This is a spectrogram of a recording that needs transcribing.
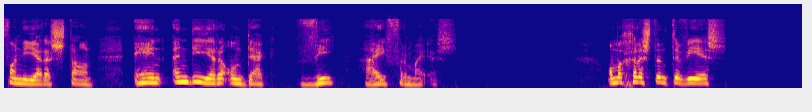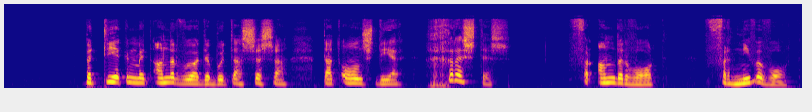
van die Here staan en in die Here ontdek wie hy vir my is. Om 'n Christen te wees beteken met ander woorde Boeta Sissa dat ons deur Christus verander word, vernuwe word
